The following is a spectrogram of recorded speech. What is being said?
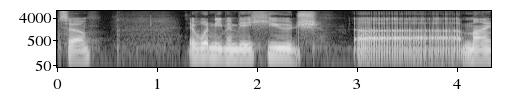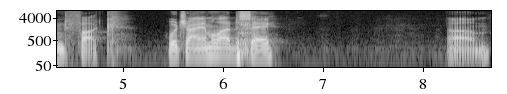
So it wouldn't even be a huge uh, mind fuck, which I am allowed to say um,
